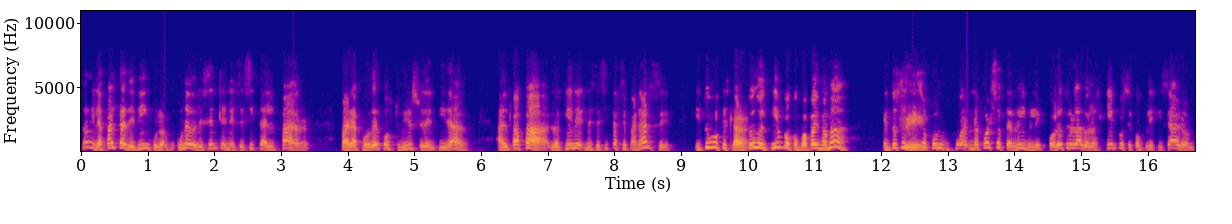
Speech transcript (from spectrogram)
No, y la falta de vínculo. Un adolescente necesita el par para poder construir su identidad. Al papá lo tiene, necesita separarse y tuvo que estar todo el tiempo con papá y mamá. Entonces eso fue un, esfuerzo terrible. Por otro lado, los tiempos se complejizaron.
